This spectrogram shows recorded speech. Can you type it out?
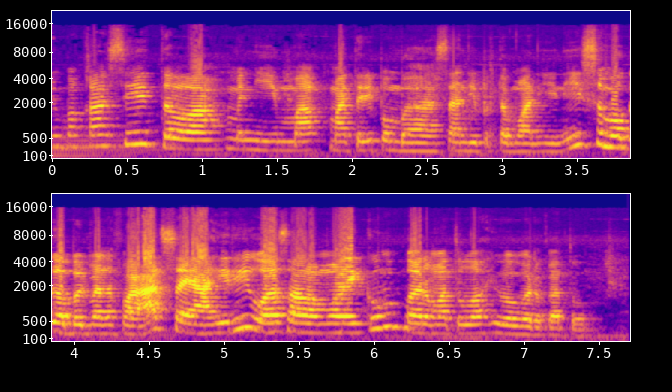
Terima kasih telah menyimak materi pembahasan di pertemuan ini. Semoga bermanfaat. Saya akhiri. Wassalamualaikum warahmatullahi wabarakatuh.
